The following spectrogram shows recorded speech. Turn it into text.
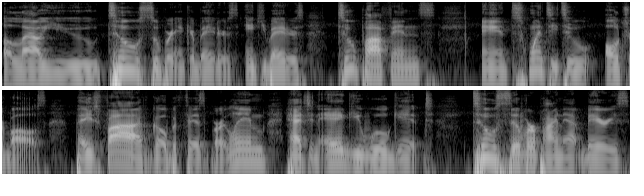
allow you two super incubators, incubators, two Poffins, and 22 Ultra Balls. Page 5, Go Fest Berlin. Hatch an egg, you will get two silver pineapple berries.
